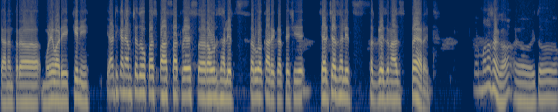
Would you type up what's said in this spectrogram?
त्यानंतर मुळेवाडी केनी या ठिकाणी आमच्या जवळपास पाच सात वेळेस राऊंड झालेत. सर्व कार्यकर्त्याची चर्चा झालीत. सगळेजण आज तयार आहेत. तर मला सांगा इथं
